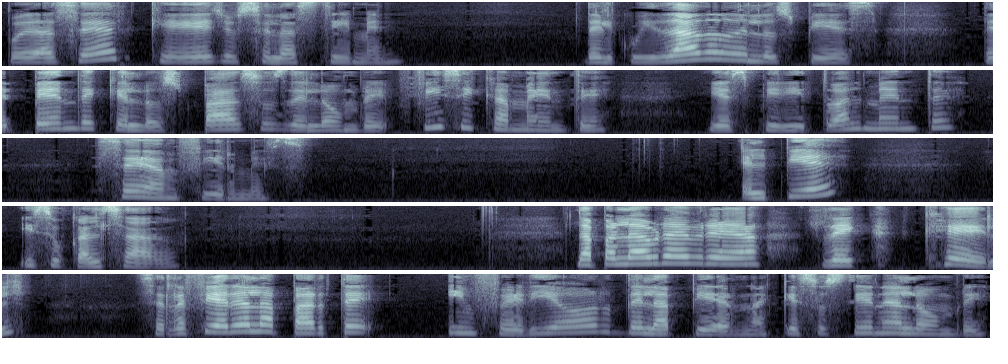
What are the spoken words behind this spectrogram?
puede hacer que ellos se lastimen. Del cuidado de los pies depende que los pasos del hombre físicamente y espiritualmente sean firmes. El pie y su calzado. La palabra hebrea rekkel se refiere a la parte inferior de la pierna que sostiene al hombre.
